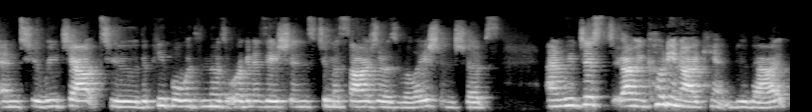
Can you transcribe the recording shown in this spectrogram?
and to reach out to the people within those organizations to massage those relationships. And we just i mean cody and i can't do that.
